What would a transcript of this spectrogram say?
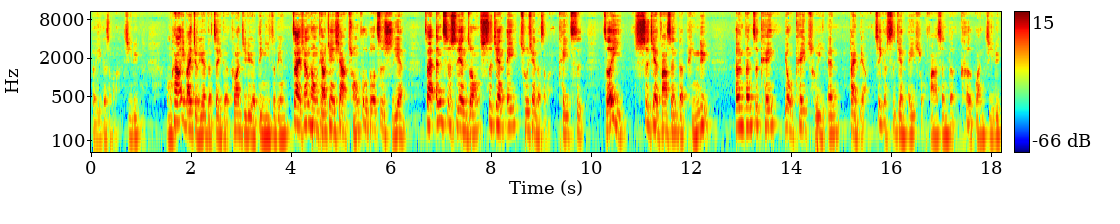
的一个什么几率。我们看到一百九页的这个客观几率的定义这边，在相同条件下重复多次实验。在 n 次试验中，事件 A 出现了什么 k 次，则以事件发生的频率 n 分之 k 用 k 除以 n 代表这个事件 A 所发生的客观几率。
